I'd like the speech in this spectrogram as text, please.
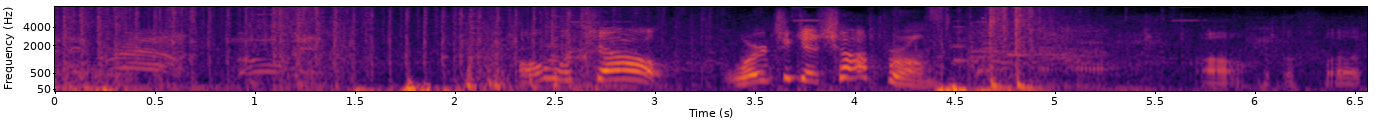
losing ground. Move it. Oh, watch out! Where'd you get shot from? Oh, what the fuck?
